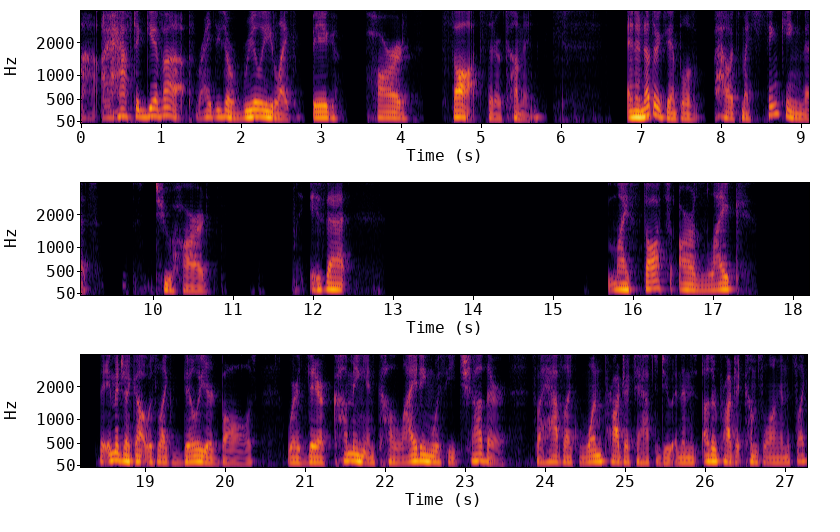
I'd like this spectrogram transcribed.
Uh, I have to give up, right? These are really like big, hard thoughts that are coming. And another example of how it's my thinking that's too hard is that my thoughts are like the image I got was like billiard balls where they're coming and colliding with each other. So I have like one project I have to do, and then this other project comes along, and it's like,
